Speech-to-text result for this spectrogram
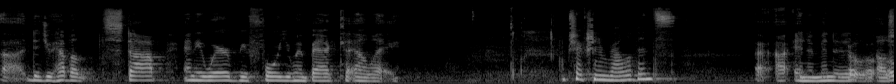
uh, did you have a stop anywhere before you went back to LA? Objection, relevance. Uh, uh, In a minute, Oh, I'll show.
